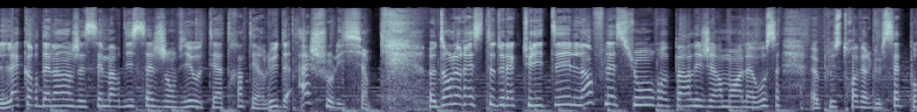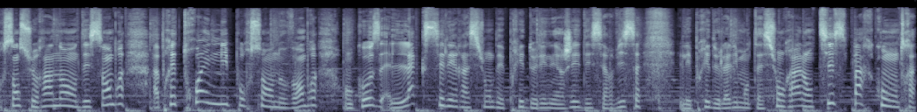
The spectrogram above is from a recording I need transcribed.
La corde à linge, c'est mardi 16 janvier au théâtre Interlude à Cholet. Dans le reste de l'actualité, l'inflation repart légèrement à la hausse, plus 3,7% sur un an en décembre, après 3,5% en novembre, en cause l'accélération des prix de l'énergie et des services. Les prix de l'alimentation ralentissent par contre.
